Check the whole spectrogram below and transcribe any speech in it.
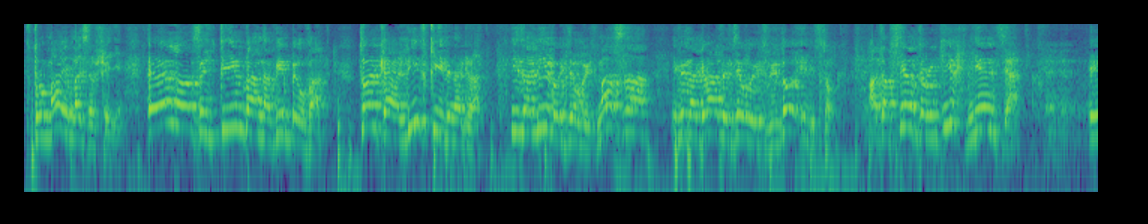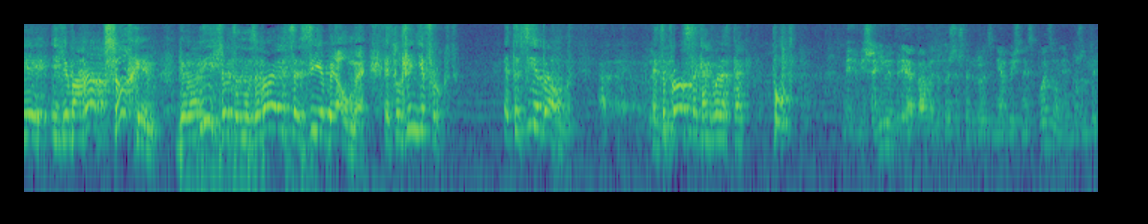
В трума и в майсершине. Эло зайтим ванавим билват. Только оливки и виноград. Из оливок делают масло, и винограда делают вино или сок. А до всех других нельзя. И, и Гемара Псохим говорит, что это называется зиебеоме. Это уже не фрукт. Это зиебеоме. Это просто, как говорят, как пот. Мешаним и приятам это точно, что берется необычное использование. Может быть,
